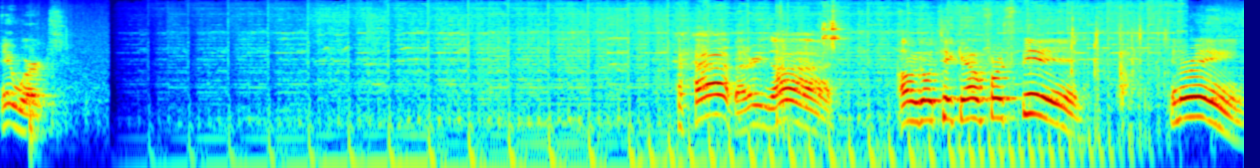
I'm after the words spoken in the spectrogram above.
it works. Haha, battery's on. I'm gonna go take it out for a spin in the rain.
